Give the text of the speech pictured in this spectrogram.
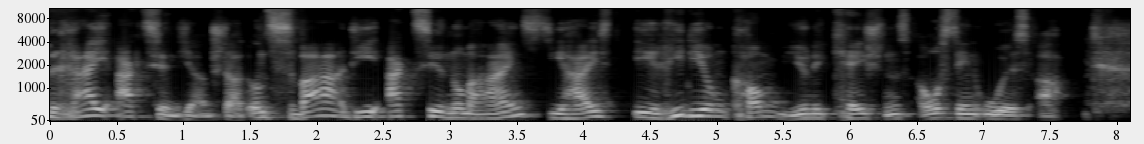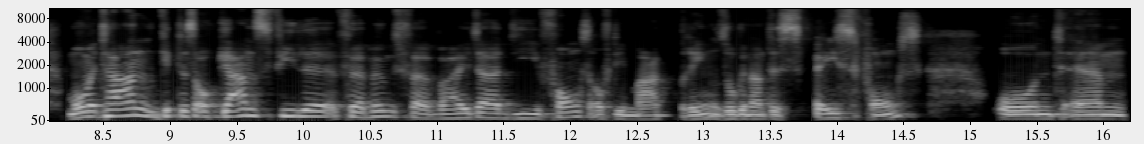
drei Aktien hier am Start. Und zwar die Aktie Nummer eins, die heißt Iridium Communications aus den USA. Momentan gibt es auch ganz viele Vermögensverwalter, die Fonds auf den Markt bringen, sogenannte Space Fonds. Und ähm,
